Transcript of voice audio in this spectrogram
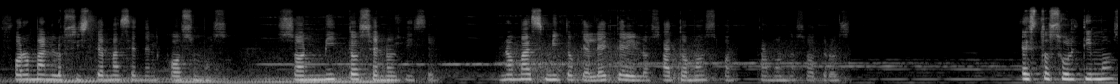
forman los sistemas en el cosmos. Son mitos, se nos dice. No más mito que el éter y los átomos contamos nosotros. Estos últimos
